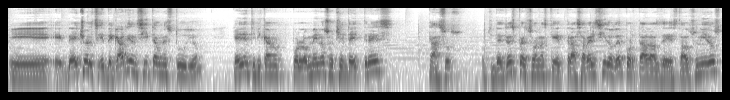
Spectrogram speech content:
De hecho, el, The Guardian cita un estudio que ha identificado por lo menos 83 casos, 83 personas que tras haber sido deportadas de Estados Unidos,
